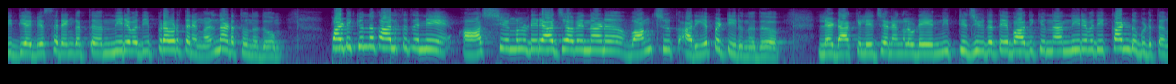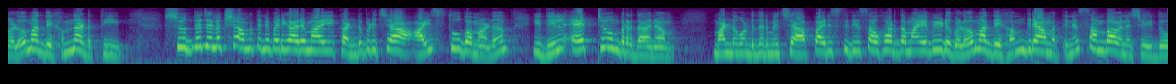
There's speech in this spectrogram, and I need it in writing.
വിദ്യാഭ്യാസ രംഗത്ത് നിരവധി പ്രവർത്തനങ്ങൾ നടത്തുന്നതും. പഠിക്കുന്ന കാലത്ത് തന്നെ ആശയങ്ങളുടെ രാജാവ് എന്നാണ് വാങ്ചുക് അറിയപ്പെട്ടിരുന്നത്. ലഡാക്കിലെ ജനങ്ങളുടെ നിത്യജീവിതത്തെ ബാധിക്കുന്ന നിരവധി കണ്ടുപിടുത്തങ്ങളും അദ്ദേഹം നടത്തി. ശുദ്ധജലക്ഷാമത്തിന് പരിഹാരമായി കണ്ടുപിടിച്ച ഐസ് തൂപമാണ് ഇതിൽ ഏറ്റവും പ്രധാനം. മണ്ണുകൊണ്ട് നിർമ്മിച്ച പരിസ്ഥിതി സൗഹാർദ്ദമായ വീടുകളും അദ്ദേഹം ഗ്രാമത്തിന് സംഭാവന ചെയ്തു.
